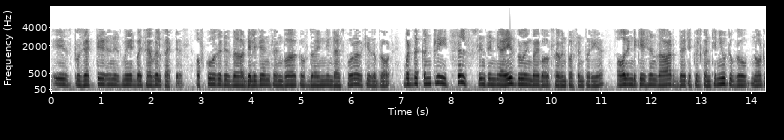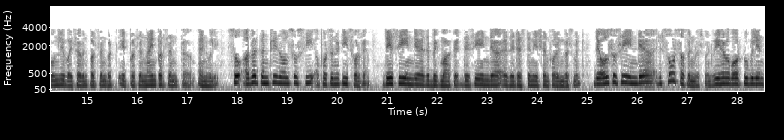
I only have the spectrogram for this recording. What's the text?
is projected and is made by several factors. Of course, it is the diligence and work of the Indian diaspora which is abroad. But the country itself, since India is growing by about 7% per year, all indications are that it will continue to grow not only by 7% but 8%, 9% uh, annually. So other countries also see opportunities for them. They see India as a big market. They see India as a destination for investment. They also see India as a source of investment. We have about $2 billion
